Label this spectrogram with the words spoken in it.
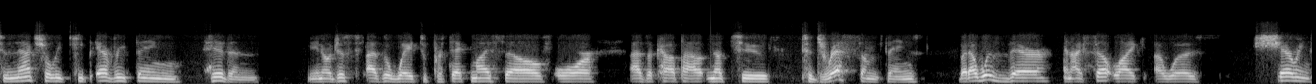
to naturally keep everything hidden, you know, just as a way to protect myself or as a cop out not to to dress some things. But I was there and I felt like I was sharing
